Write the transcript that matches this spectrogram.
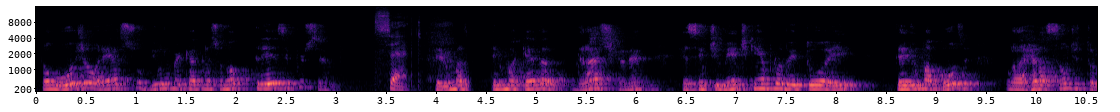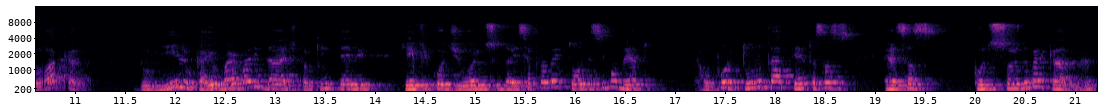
Então, hoje a ureia subiu no mercado nacional 13%. Certo. Teve uma, teve uma queda drástica, né? Recentemente, quem aproveitou aí teve uma boa. A relação de troca do milho caiu barbaridade. Então, quem teve, quem ficou de olho nisso daí se aproveitou desse momento. É oportuno estar atento a essas, essas condições do mercado, né?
